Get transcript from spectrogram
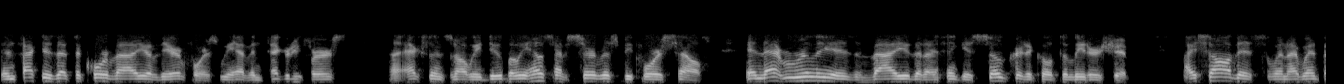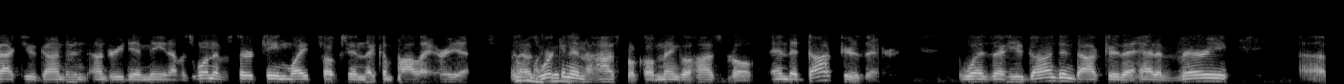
In fact, is that's a core value of the Air Force. We have integrity first, uh, excellence in all we do, but we also have service before self, and that really is a value that I think is so critical to leadership. I saw this when I went back to Uganda under Idi Amin. I was one of 13 white folks in the Kampala area, and Oh, I was working goodness. in a hospital called Mengo Hospital, and the doctor there was a Ugandan doctor that had a very uh,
